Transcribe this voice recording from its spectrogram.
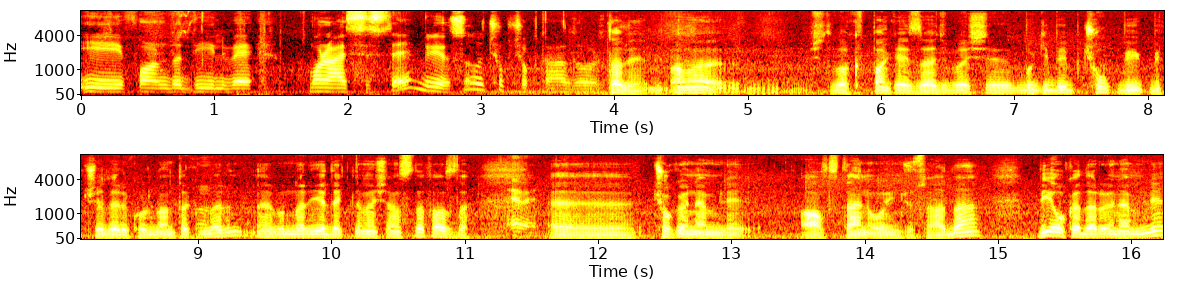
iyi formda değil ve moralsizse biliyorsunuz o çok çok daha zor. Tabii ama işte Vakıfbank, Eczacıbaşı bu gibi çok büyük bütçeleri kurulan takımların e, bunları yedekleme şansı da fazla. Evet. E, çok önemli 6 tane oyuncu sahada. Bir o kadar önemli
